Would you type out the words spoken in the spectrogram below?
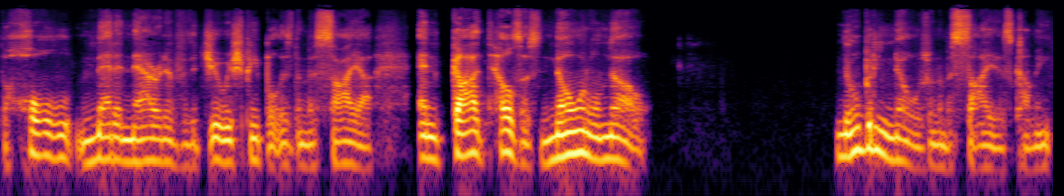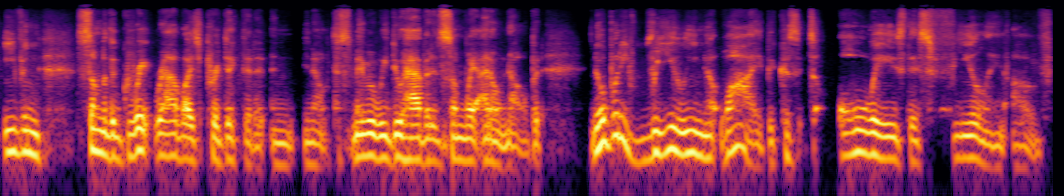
the whole meta narrative of the Jewish people is the Messiah. And God tells us no one will know Nobody knows when the Messiah is coming. Even some of the great rabbis predicted it. And, you know, maybe we do have it in some way. I don't know. But nobody really know why, because it's always this feeling of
